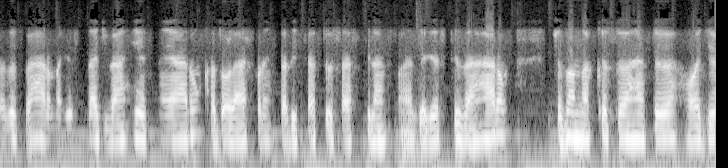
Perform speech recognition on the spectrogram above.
353,47-nél járunk, a dollár forint pedig 291,13, és az annak köszönhető, hogy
